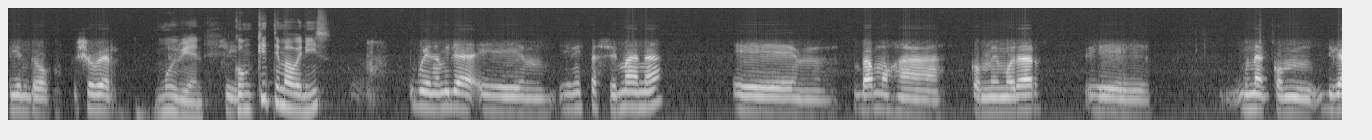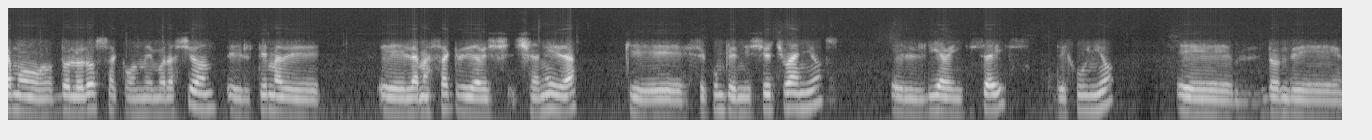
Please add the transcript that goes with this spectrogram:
viendo llover. Muy bien. ¿Con qué tema venís? Bueno, mira, eh, en esta semana eh, vamos a conmemorar... Eh, una, digamos, dolorosa conmemoración, el tema de eh, la masacre de Avellaneda, que se cumple en 18 años, el día 26 de junio, eh, donde,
